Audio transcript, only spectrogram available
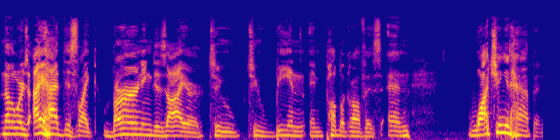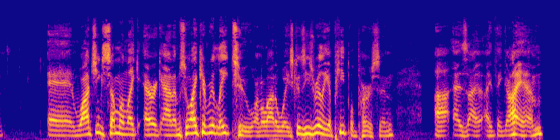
in other words, I had this like burning desire to to be in, in public office and watching it happen and watching someone like Eric Adams, who I could relate to on a lot of ways because he's really a people person, uh, as I, I, think I am.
